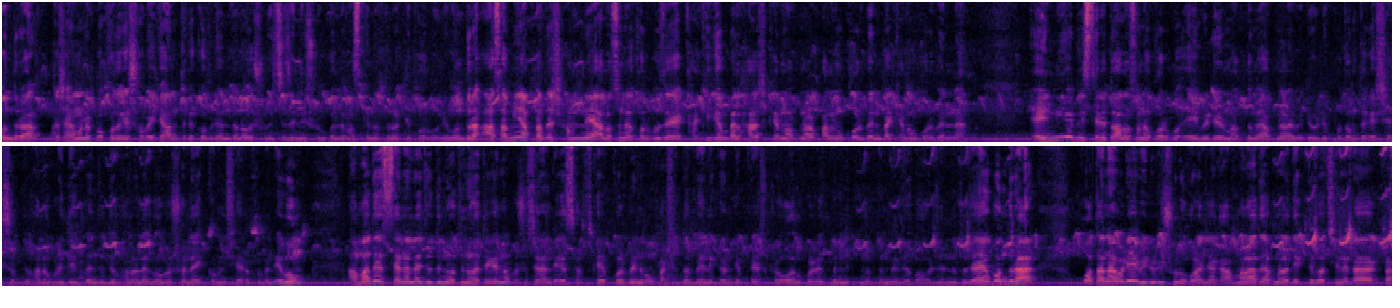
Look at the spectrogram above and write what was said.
বন্ধুরা, আশা আমাদের পক্ষ থেকে সবাইকে আন্তরিক অভিনন্দন ও শুভেচ্ছা জানিয়ে শুরু করলাম আজকে নতুন একটি পর্ব নিয়ে। বন্ধুরা, আজ আমি আপনাদের সামনে আলোচনা করব যে খাকি ক্যাম্বেল হাঁস কেন আপনারা পালন করবেন বা কেন করবেন না। এই নিয়ে বিস্তারিত আলোচনা করব এই ভিডিওর মাধ্যমে। আপনারা ভিডিওটি প্রথম থেকে শেষ অব্দি ভালো করে দেখবেন। যদি ভালো লাগে অবশ্যই লাইক, কমেন্ট, শেয়ার করবেন এবং আমাদের চ্যানেলে যদি নতুন হয়ে থাকেন অবশ্যই চ্যানেলটিকে সাবস্ক্রাইব করবেন এবং পাশে তো বেল আইকনটি প্রেস করে অল করে রাখবেন। নিত্য নতুন ভিডিও পাওয়ার জন্য। তো যাই হোক বন্ধুরা, কথা না বাড়িয়ে ভিডিওটি শুরু করা যাক। আমার হাতে আপনারা দেখতে পাচ্ছেন এটা একটা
